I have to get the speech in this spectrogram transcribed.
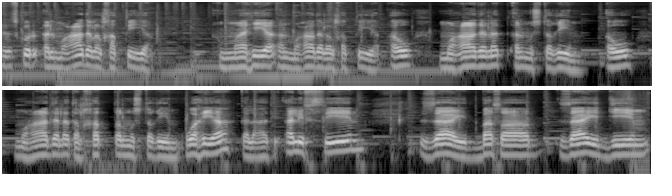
يذكر المعادلة الخطية. ما هي المعادلة الخطية أو معادلة المستقيم أو معادلة الخط المستقيم وهي كالآتي ألف سين زايد بصاد زايد جيم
